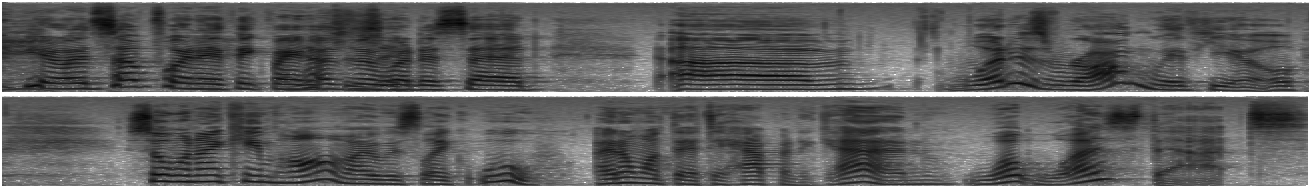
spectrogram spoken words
You know, at some point, I think my husband would have said, um, What is wrong with you? So when I came home, I was like, Ooh, I don't want that to happen again. What was that?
